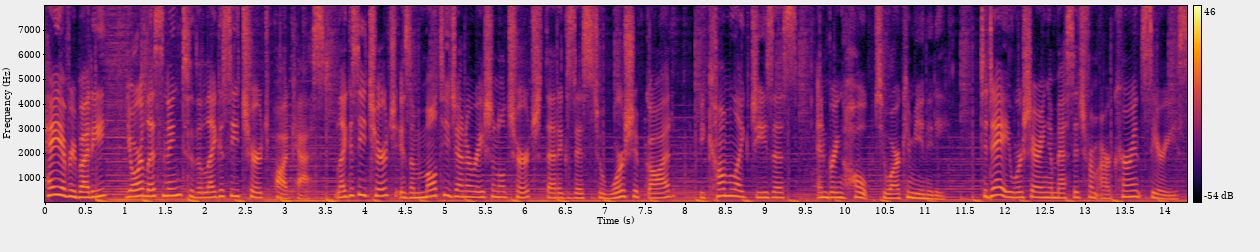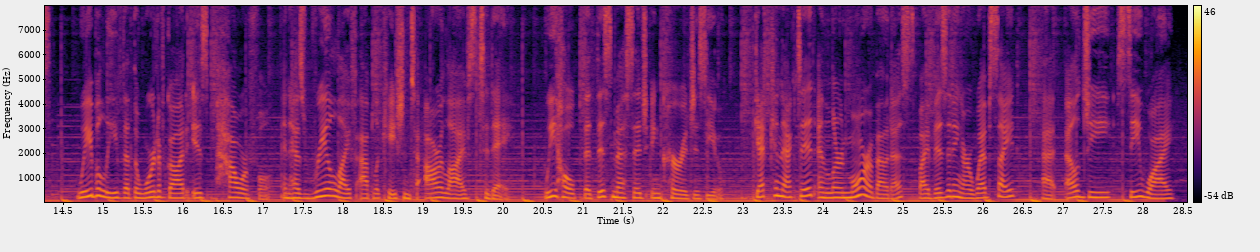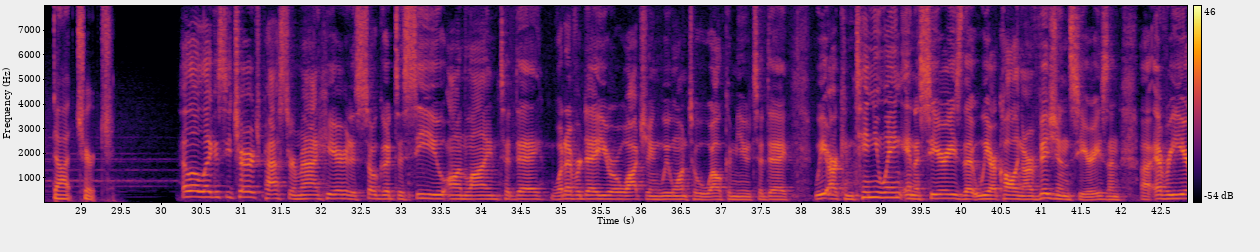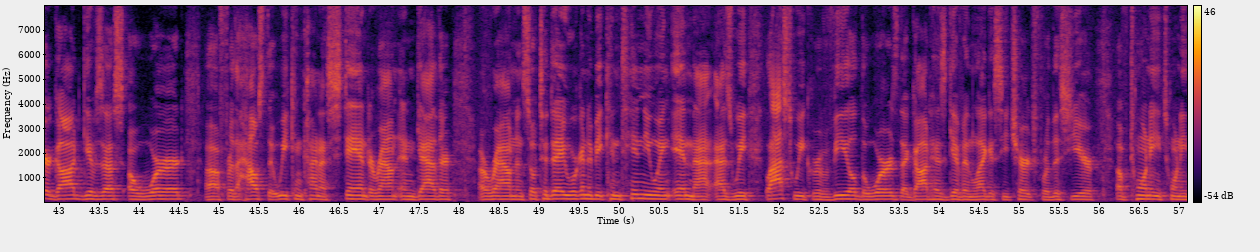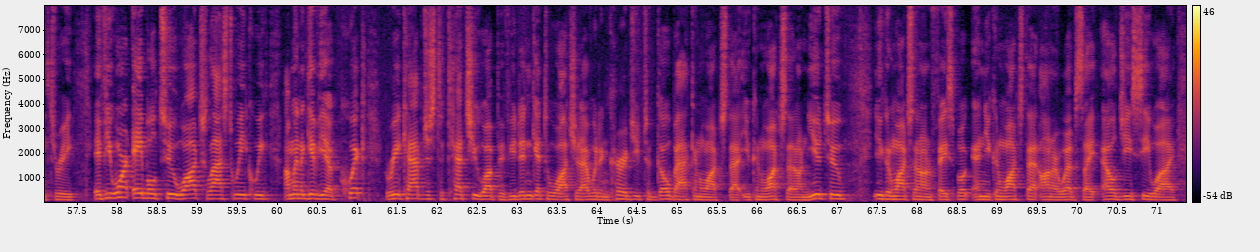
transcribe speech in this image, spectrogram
Hey, everybody. You're listening to the Legacy Church podcast. Legacy Church is a multi generational church that exists to worship God, become like Jesus, and bring hope to our community. Today, we're sharing a message from our current series. We believe that the Word of God is powerful and has real life application to our lives today. We hope that this message encourages you. Get connected and learn more about us by visiting our website at lgcy.church. Hello, Legacy Church. Pastor Matt here. It is so good to see you online today. Whatever day you are watching, we want to welcome you today. We are continuing in a series that we are calling our Vision series. And uh, every year, God gives us a word uh, for the house that we can kind of stand around and gather around. And so today, we're going to be continuing in that as we last week revealed the words that God has given Legacy Church for this year of 2023. If you weren't able to watch last week, we I'm going to give you a quick recap just to catch you up. If you didn't get to watch it, I would encourage you to go back and watch that. You can watch that on YouTube, you can watch that on Facebook, and you can watch that on our website, lgcy.church.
